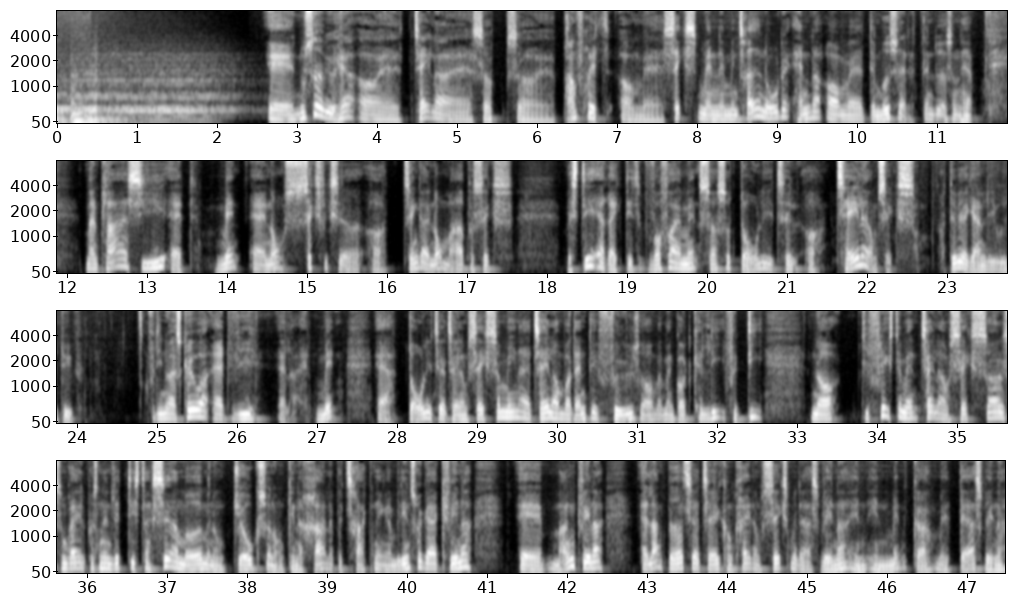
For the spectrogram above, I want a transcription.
Øh, nu sidder vi jo her og øh, taler øh, så, så øh, bramfrit om øh, sex, men øh, min tredje note handler om øh, det modsatte. Den lyder sådan her. Man plejer at sige, at mænd er enormt sexfixerede og tænker enormt meget på sex. Hvis det er rigtigt, hvorfor er mænd så så dårlige til at tale om sex? Og det vil jeg gerne lige uddybe. Fordi når jeg skriver, at vi eller at mænd er dårlige til at tale om sex, så mener jeg at tale om, hvordan det føles og om, hvad man godt kan lide, fordi når de fleste mænd taler om sex, så er det som regel på sådan en lidt distanceret måde med nogle jokes og nogle generelle betragtninger. Mit indtryk er, at kvinder, øh, mange kvinder, er langt bedre til at tale konkret om sex med deres venner, end, end mænd gør med deres venner.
